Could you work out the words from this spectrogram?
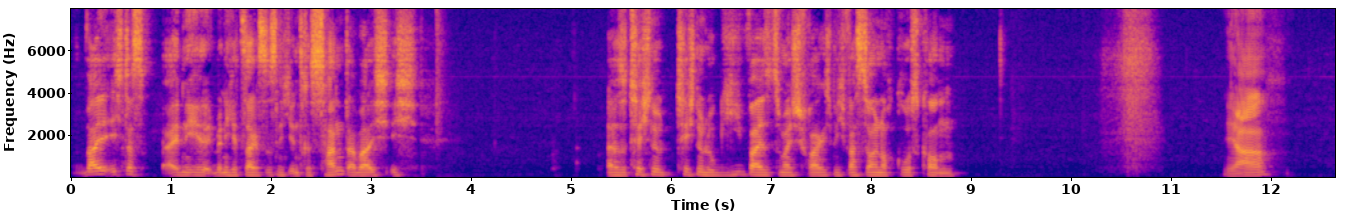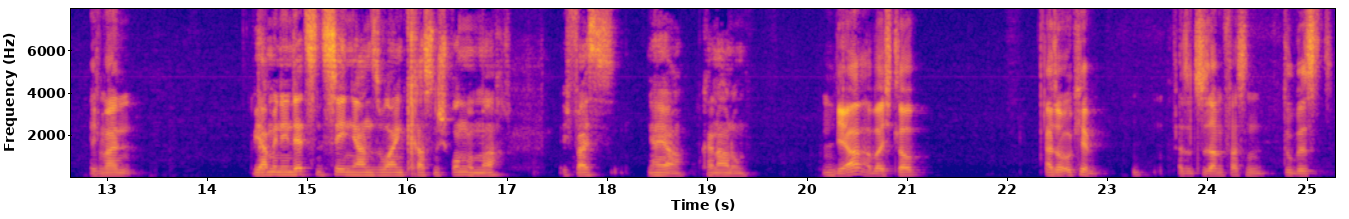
weil ich das, äh, nee, wenn ich jetzt sage, es ist nicht interessant, aber ich, ich, also Techno Technologieweise zum Beispiel frage ich mich, was soll noch groß kommen? Ja, ich meine, Wir haben in den letzten zehn Jahren so einen krassen Sprung gemacht. Ich weiß, ja, ja, keine Ahnung. ja, aber ich glaube, also okay, also zusammenfassend, du bist,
